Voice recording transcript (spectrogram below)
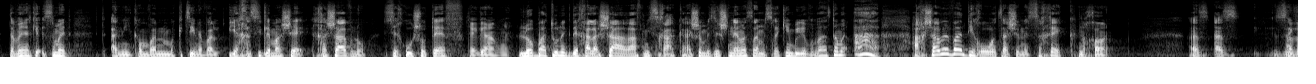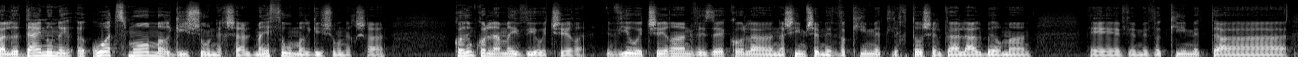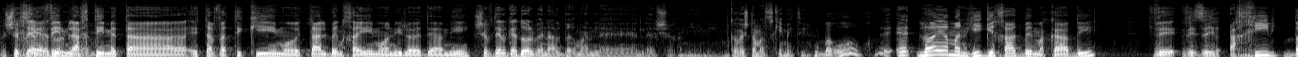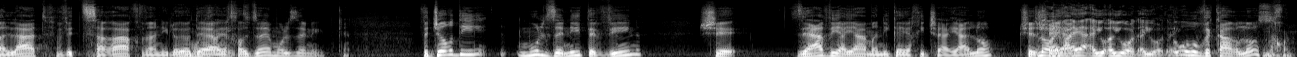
אתה מבין? זאת אומרת, אני כמובן מקצין, אבל יחסית למה שחשבנו, שיחקו שוטף. לגמרי. לא בעטו נגדך לשער אף משחק, היה שם איזה 12 משחקים בלבד, ואז אתה אומר, אה, עכשיו הבנתי איך הוא רוצה שנשחק. נכון. אז, אז זה... אבל עדיין הוא, הוא עצמו מרגיש שהוא נכשל, מאיפה הוא מרגיש שהוא נכשל? קודם כל למה הביאו את שרן? הביאו את שרן וזה כל האנשים שמבכים את לכתו של גל אלברמן אה, ומבכים את ה... שחייבים להחתים את, ה... את הוותיקים או את טל בן חיים או אני לא יודע מי. יש הבדל גדול בין אלברמן לשרן ייני, מקווה שאתה מסכים איתי. ברור, אה, לא היה מנהיג אחד במכבי ו- וזה הכי בלט וצרח ואני לא יודע איך עוד זה מול זנית. כן. וג'ורדי מול זנית הבין שזהבי היה המנהיג היחיד שהיה לו. לא, היה, היה, היו, היו עוד, היו עוד. הוא וקרלוס. נכון.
